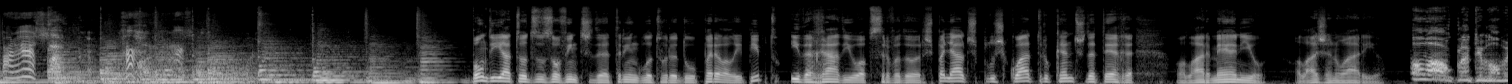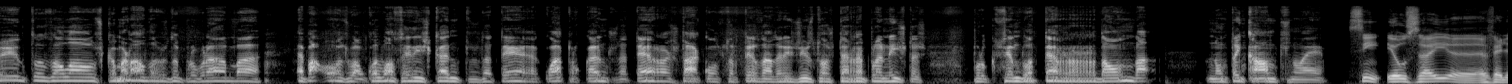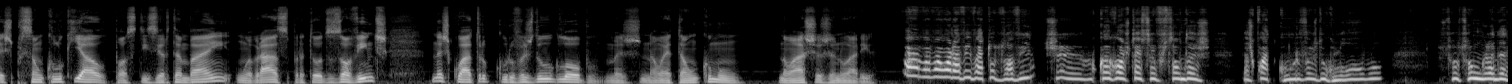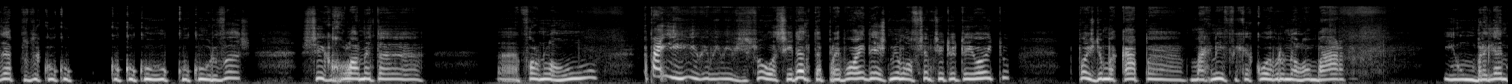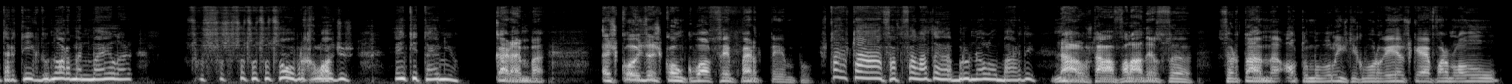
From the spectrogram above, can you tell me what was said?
parece. Bom dia a todos os ouvintes da triangulatura do Paralelepípedo e da Rádio Observador, espalhados pelos quatro cantos da Terra. Olá, Arménio. Olá, Januário. Olá, o coletivo de ouvintes. Olá, os camaradas do programa. Epá, oh, João, quando você diz cantos da Terra, quatro cantos da Terra, está com certeza a dirigir-se aos terraplanistas, porque sendo a Terra redonda, não tem cantos, não é? Sim, eu usei a, a velha expressão coloquial. Posso dizer também um abraço para todos os ouvintes nas quatro curvas do globo, mas não é tão comum. Não acha, Januário? Ah, agora viva a todos os ouvintes. Eu gosto dessa versão das, das quatro curvas do globo. Sou, sou um grande adepto de cu, cu, cu, cu, cu curvas. Sigo regularmente a, a Fórmula 1. Epá, e, e, e sou assinante da Playboy desde 1988 depois de uma capa magnífica com a Bruna Lombardi e um brilhante artigo do Norman Mailer sobre relógios em titânio. Caramba, as coisas com que você perde tempo. Está, está a falar da Bruna Lombardi? Não, estava a falar desse certame automobilístico burguês que é a Fórmula 1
